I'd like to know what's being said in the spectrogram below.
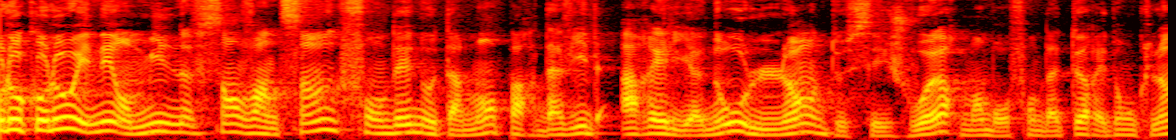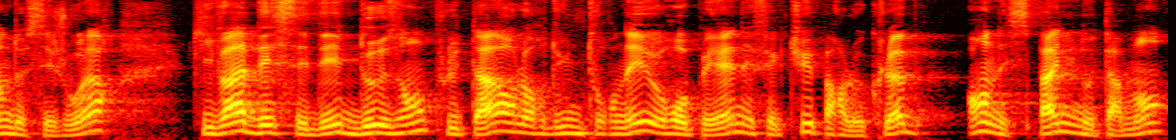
Colo Colo est né en 1925, fondé notamment par David Arellano, l'un de ses joueurs, membre fondateur et donc l'un de ses joueurs, qui va décéder deux ans plus tard lors d'une tournée européenne effectuée par le club en Espagne notamment.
